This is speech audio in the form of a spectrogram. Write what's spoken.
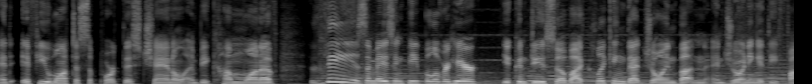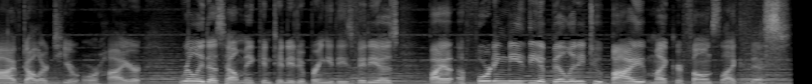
And if you want to support this channel and become one of these amazing people over here, you can do so by clicking that join button and joining at the $5 tier or higher. Really does help me continue to bring you these videos by affording me the ability to buy microphones like this.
